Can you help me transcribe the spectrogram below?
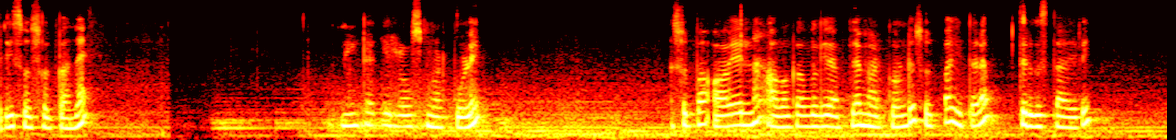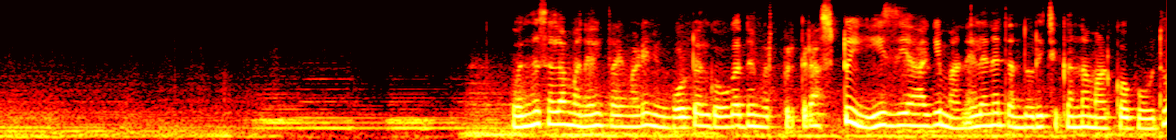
ಇರಿ ಸ್ವಲ್ಪ ಸ್ವಲ್ಪನೇ. ನೀಟಾಗಿ ರೋಸ್ಟ್ ಮಾಡ್ಕೊಳ್ಳಿ. ಸ್ವಲ್ಪ ಆಯಿಲ್ನ ಆವಾಗವಾಗಲೇ ಅಪ್ಲೈ ಮಾಡಿಕೊಂಡು ಸ್ವಲ್ಪ ಈ ಥರ ತಿರುಗಿಸ್ತಾ ಇರಿ. ಒಂದು ಸಲ ಮನೇಲಿ ಟ್ರೈ ಮಾಡಿ ನೀವು ಹೋಟೆಲ್ಗೆ ಹೋಗೋದೇ ಮರ್ತ್ಬಿಡ್ತೀರ? ಅಷ್ಟು ಈಸಿಯಾಗಿ ಮನೇಲೇ ತಂದೂರಿ ಚಿಕನ್ನ ಮಾಡ್ಕೋಬಹುದು.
